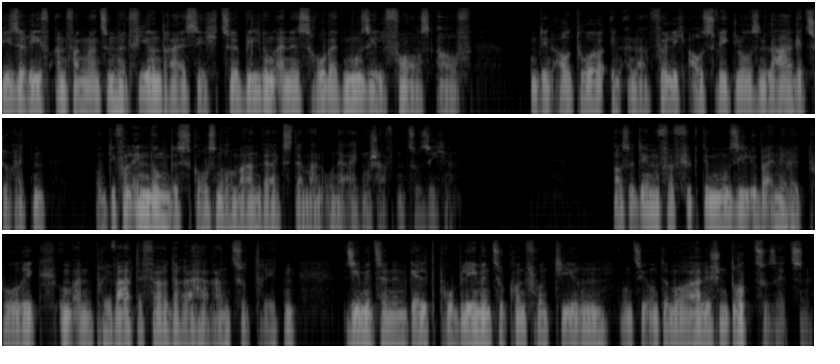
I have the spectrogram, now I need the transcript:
Diese rief Anfang 1934 zur Bildung eines Robert-Musil-Fonds auf, um den Autor in einer völlig ausweglosen Lage zu retten und die Vollendung des großen Romanwerks Der Mann ohne Eigenschaften zu sichern. Außerdem verfügte Musil über eine Rhetorik, um an private Förderer heranzutreten, sie mit seinen Geldproblemen zu konfrontieren und sie unter moralischen Druck zu setzen.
